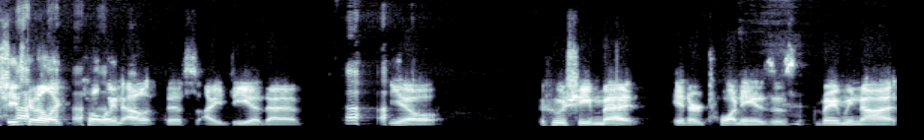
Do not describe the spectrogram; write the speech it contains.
she's kind of like pulling out this idea that, you know, who she met in her 20s is maybe not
